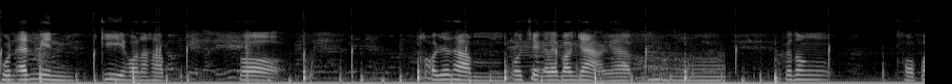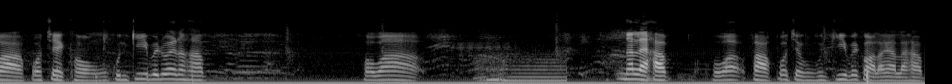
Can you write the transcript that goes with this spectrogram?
คุณแอดมินกี้เขานะครับ ก็เขาจะทำโปรเจกต์อะไรบางอย่างนะครับ ก็ต้องขอฝากโปรเจกต์ของคุณกี้ไปด้วยนะครับ เพราะว่า นั่นแหละครับ เพราะว่าฝากโปรเจกต์ของคุณกี้ไปก่อนแล้วกันละครับ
